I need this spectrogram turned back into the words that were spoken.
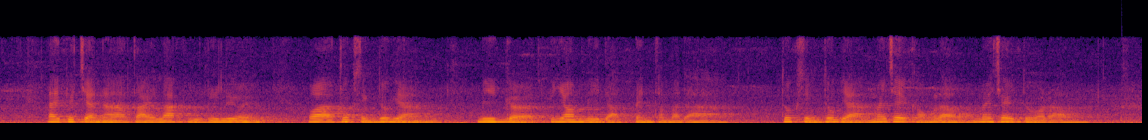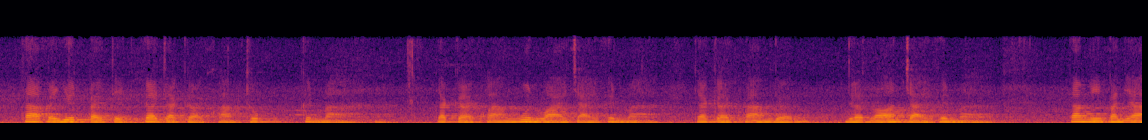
ๆ ให้พิจารณาตายรักอยู่เรื่อยๆ ว่าทุกสิ่งทุกอย่างมีเกิดย่อมมีดับเป็นธรรมดา ทุกสิ่งทุกอย่างไม่ใช่ของเราไม่ใช่ตัวเรา ถ้าไปยึดไปติดก็จะเกิดความทุกข์ขึ้นมา จะเกิดความวุ่นวายใจขึ้นมา จะเกิดความเดือดเดือดร้อนใจขึ้นมา ถ้ามีปัญญา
